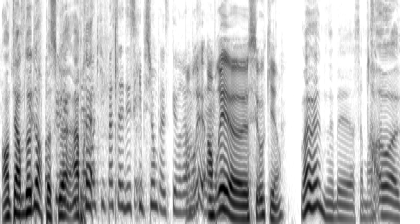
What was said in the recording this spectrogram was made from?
en termes d'odeur, parce que après. qu'il fasse la description parce que En vraiment. vrai, c'est- en vrai euh, c'est ok. hein. Ouais, ouais, mais, mais ça me Ah ouais.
